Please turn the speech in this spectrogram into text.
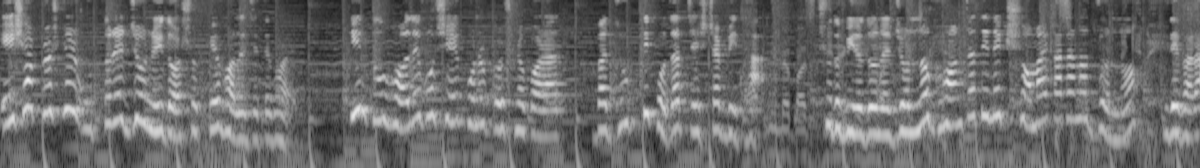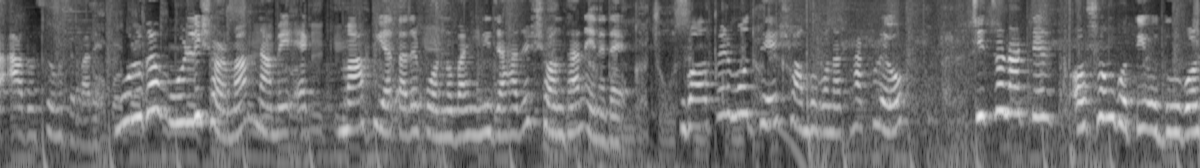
এইসব প্রশ্নের উত্তরের জন্যই দর্শককে হলে যেতে হয়। কিন্তু হলে বসে কোনো প্রশ্ন করার বা যুক্তি খোঁজার চেষ্টা বৃথা। শুধু বিনোদনের জন্য ঘণ্টা তিনেক সময় কাটানোর জন্য দেভারা আদর্শ হতে পারে। মুরুগা মুরলি শর্মা নামে এক মাফিয়া তাদের পণ্যবাহিনী জাহাজের সন্ধান এনে দেয়। গল্পের মধ্যে সম্ভাবনা থাকলেও চিত্রনাট্যের অসঙ্গতি ও দুর্বল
